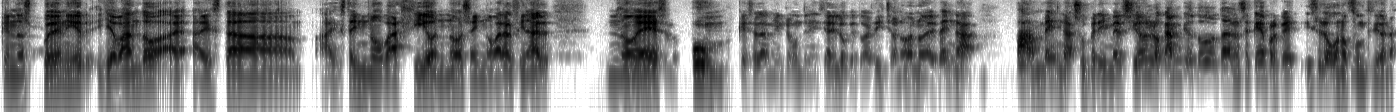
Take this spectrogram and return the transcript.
que nos pueden ir llevando a, esta, a esta innovación, ¿no? O sea, innovar al final no es ¡pum! que es mi pregunta inicial y lo que tú has dicho, ¿no? No es, venga, ¡pam! Venga, super inversión, lo cambio todo, tal, no sé qué, porque y si luego no funciona,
